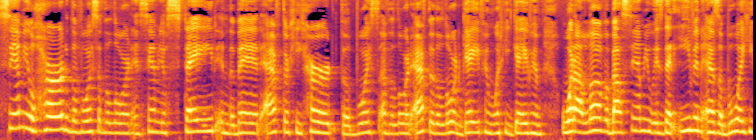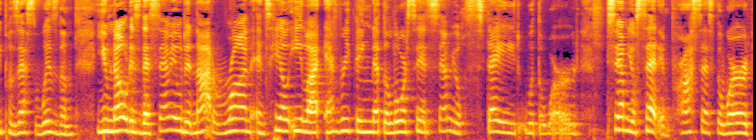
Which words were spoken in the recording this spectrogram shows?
Samuel heard the voice of the Lord, and Samuel stayed in the bed after he heard the voice of the Lord, after the Lord gave him what he gave him. What I love about Samuel is that even as a boy, he possessed wisdom. You notice that Samuel did not run and tell Eli everything that the Lord said. Samuel stayed with the word. Samuel sat and processed the word.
